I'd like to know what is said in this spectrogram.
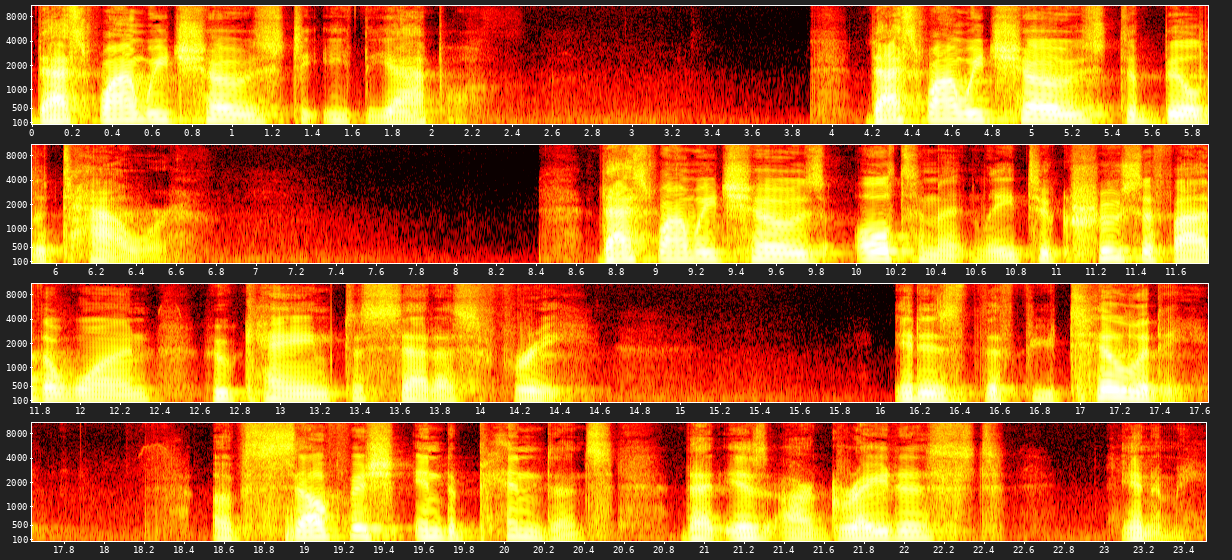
That's why we chose to eat the apple. That's why we chose to build a tower. That's why we chose ultimately to crucify the one who came to set us free. It is the futility of selfish independence that is our greatest enemy.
